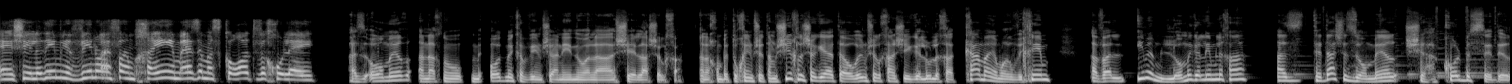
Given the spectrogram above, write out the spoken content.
אה, שילדים יבינו איפה הם חיים, איזה משכורות וכולי. אז עומר, אנחנו מאוד מקווים שענינו על השאלה שלך. אנחנו בטוחים שתמשיך לשגע את ההורים שלך שיגלו לך כמה הם מרוויחים, אבל אם הם לא מגלים לך, אז תדע שזה אומר שהכל בסדר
